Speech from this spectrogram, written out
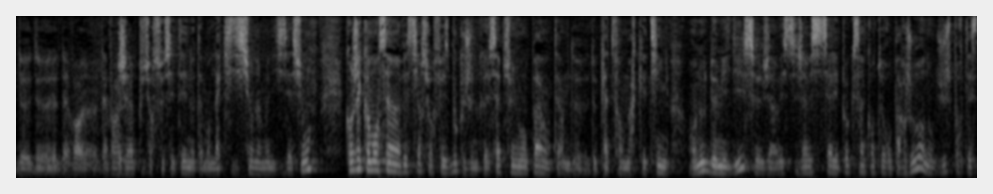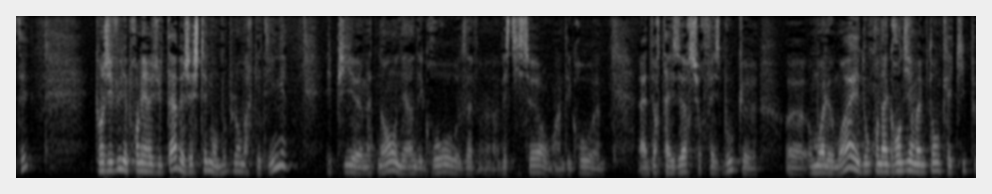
d'avoir géré plusieurs sociétés, notamment de l'acquisition, de la monétisation. Quand j'ai commencé à investir sur Facebook, que je ne connaissais absolument pas en termes de, plateforme marketing, en août 2010, j'investissais à l'époque 50 euros par jour, donc juste pour tester. Quand j'ai vu les premiers résultats, ben, j'ai acheté mon beau plan marketing. Et puis euh, maintenant, on est un des gros investisseurs ou un des gros euh, advertisers sur Facebook euh, au mois le mois. Et donc, on a grandi en même temps que l'équipe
